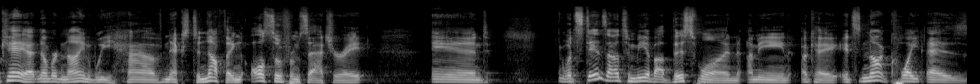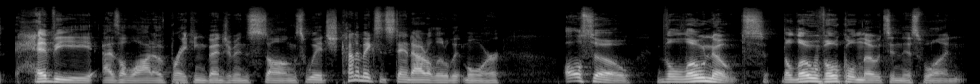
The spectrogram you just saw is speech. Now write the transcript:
Okay, at number nine, we have Next to Nothing, also from Saturate. And what stands out to me about this one, I mean, okay, it's not quite as heavy as a lot of Breaking Benjamin's songs, which kind of makes it stand out a little bit more. Also, the low notes, the low vocal notes in this one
